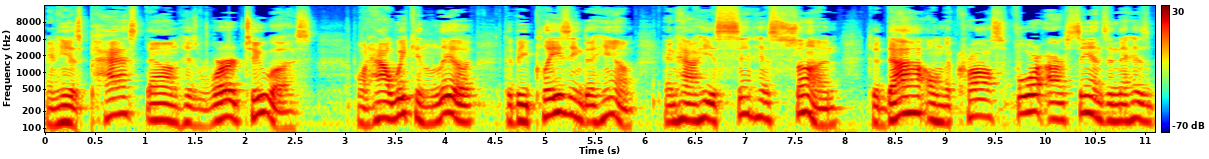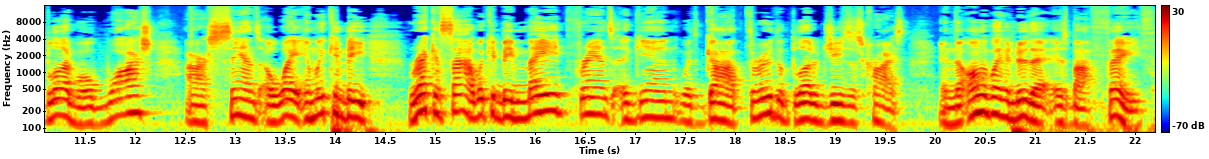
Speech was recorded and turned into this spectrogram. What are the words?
And He has passed down His Word to us on how we can live to be pleasing to Him and how He has sent His Son to die on the cross for our sins and that His blood will wash our sins away. And we can be reconciled. We can be made friends again with God through the blood of Jesus Christ. And the only way to do that is by faith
